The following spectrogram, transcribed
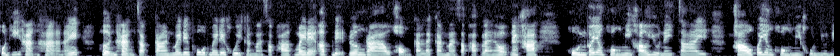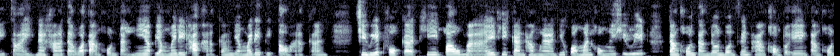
คนที่ห่างหายเหินห่างจากกันไม่ได้พูดไม่ได้คุยกันมาสักพัก ไม่ได้อัปเดตเรื่องราวของกันและกันมาสักพักแล้วนะคะ คุณก็ยังคงมีเขาอยู่ในใจ เขาก็ยังคงมีคุณอยู่ในใจนะคะ แต่ว่าต่างคนต่างเงียบยังไม่ได้ทักหากันยังไม่ได้ติดต่อหากัน ชีวิตโฟกัสที่เป้าหมายที่การทำงานที่ความมั่นคงในชีวิต ต่างคนต่างเดินบนเส้นทางของตัวเอง ต่างคน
